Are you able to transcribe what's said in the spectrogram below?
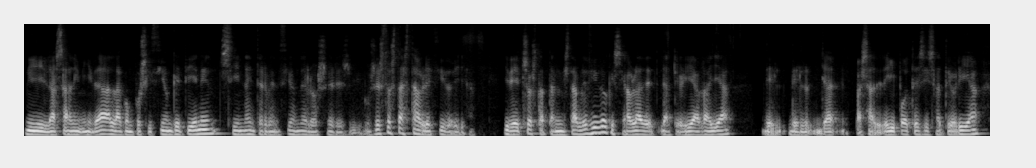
ni la salinidad, la composición que tienen sin la intervención de los seres vivos. Esto está establecido ya. Y de hecho está tan establecido que se habla de la teoría Gaia ya pasa de hipótesis a teoría,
